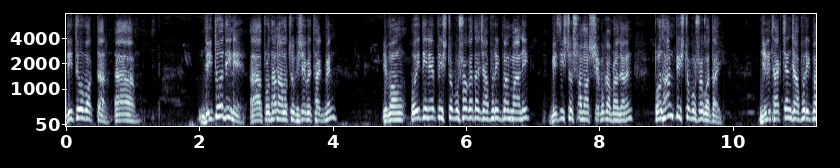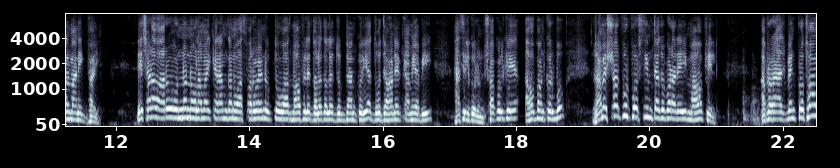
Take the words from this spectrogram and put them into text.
দ্বিতীয় বক্তার দ্বিতীয় দিনে প্রধান আলোচক হিসেবে থাকবেন। এবং ওই দিনে পৃষ্ঠপোষকতায় জাফর ইকবাল মানিক, বিশিষ্ট সমাজসেবক, আপনারা জানেন, প্রধান পৃষ্ঠপোষকতায় যিনি থাকছেন জাফর ইকবাল মানিক ভাই। এছাড়াও আরও অন্যান্য ওলামাই কারামগান ওয়াজ পারবেন উক্ত ওয়াজ মাহফিলে দলে দলে যোগদান করিয়া দো জাহানের কামিয়াবি হাসিল করুন। সকলকে আহ্বান করব, রামেশ্বরপুর, পশ্চিম তেজপাড়ার এই মাহফিল। আপনারা আসবেন প্রথম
